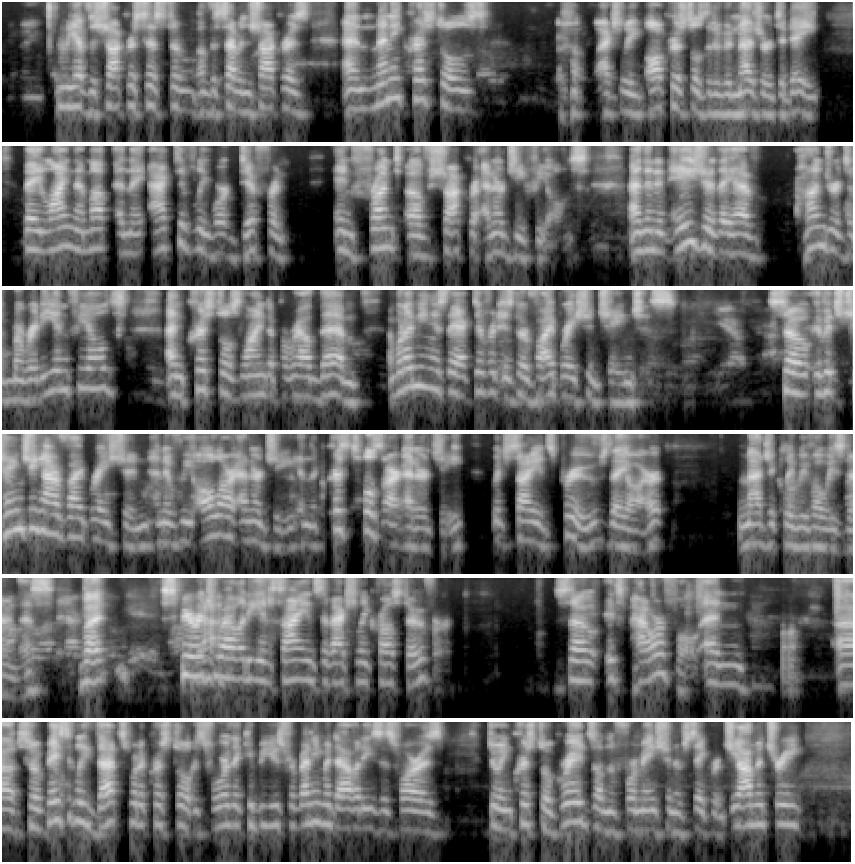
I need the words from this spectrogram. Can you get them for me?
we have the chakra system of the seven chakras, and many crystals, actually all crystals that have been measured to date, they line them up and they actively work different in front of chakra energy fields. And then in Asia, they have hundreds of meridian fields and crystals lined up around them. And what I mean is they act different is their vibration changes. So if it's changing our vibration, and if we all are energy, and the crystals are energy, which science proves they are, magically we've always known this, but spirituality yeah. and science have actually crossed over. So it's powerful. And uh, so basically, that's what a crystal is for. They can be used for many modalities as far as doing crystal grids on the formation of sacred geometry.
